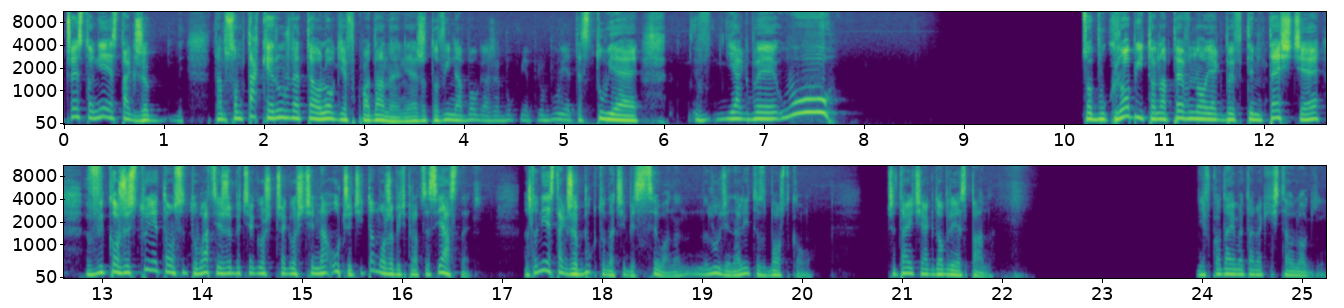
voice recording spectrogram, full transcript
Często nie jest tak, że tam są takie różne teologie wkładane, nie? że to wina Boga, że Bóg mnie próbuje, testuje, jakby uu. Co Bóg robi, to na pewno jakby w tym teście wykorzystuje tą sytuację, żeby czegoś, czegoś cię nauczyć i to może być proces jasny. Ale to nie jest tak, że Bóg to na ciebie zsyła. No, ludzie, na lito z bożką. czytajcie, jak dobry jest Pan. Nie wkładajmy tam jakiejś teologii.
